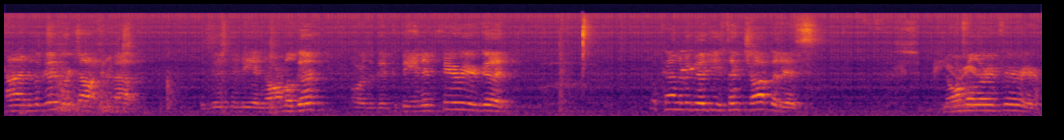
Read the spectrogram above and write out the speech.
kind of a good we're talking about. The good could be a normal good, or the good could be an inferior good. What kind of a good do you think chocolate is? Normal or inferior?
